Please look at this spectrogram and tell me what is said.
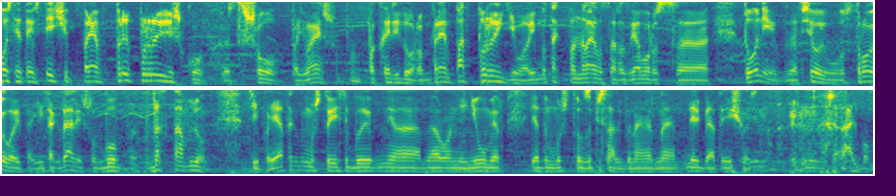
после этой встречи прям в припрыжку шел, понимаешь, по- коридору. Он прям подпрыгивал. Ему так понравился разговор с э, Тони. Все его устроило и, и так далее, что он был вдохновлен. Типа, я так думаю, что если бы э, Ронни не умер, я думаю, что записали бы, наверное, ребята еще один альбом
